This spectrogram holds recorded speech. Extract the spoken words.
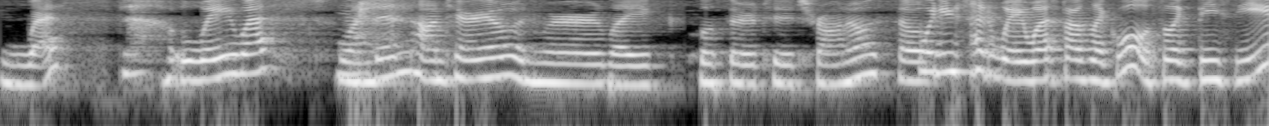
west, way west, London, Ontario, and we're like closer to Toronto. So when you said way west, I was like, whoa, so like BC?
